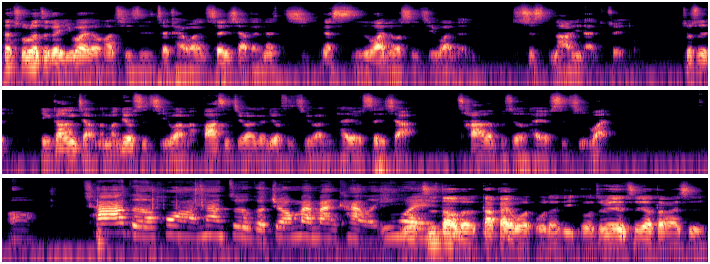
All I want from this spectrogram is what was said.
那除了这个以外的话，其实在台湾剩下的那几那十万或十几万人是哪里来的最多？就是你刚刚讲的嘛，六十几万嘛，八十几万跟六十几万，还有剩下差的不是还有十几万？哦，差的话，那这个就要慢慢看了，因为我知道的大概我我的理我这边的资料大概是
